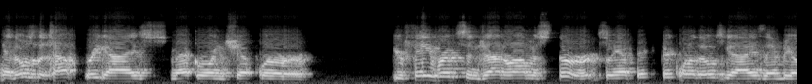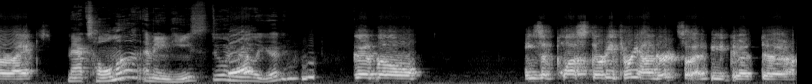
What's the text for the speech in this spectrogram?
Yeah, those are the top three guys. McElroy and Scheffler are your favorites, and Jon Rahm is third. So yeah, pick pick one of those guys. That'd be all right. Max Homa. I mean, he's doing really good. Good little. He's a plus thirty three hundred, so that'd be a good uh,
